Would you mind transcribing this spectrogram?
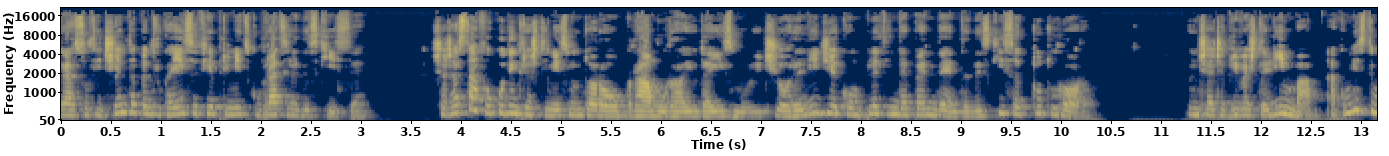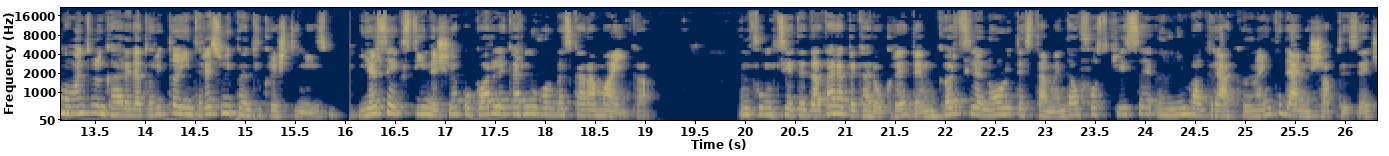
era suficientă pentru ca ei să fie primiți cu brațele deschise. Și aceasta a făcut din creștinism nu doar o ramură a iudaismului, ci o religie complet independentă, deschisă tuturor. În ceea ce privește limba, acum este momentul în care, datorită interesului pentru creștinism, el se extinde și la popoarele care nu vorbesc aramaica. În funcție de datarea pe care o credem, cărțile Noului Testament au fost scrise în limba greacă înainte de anii 70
